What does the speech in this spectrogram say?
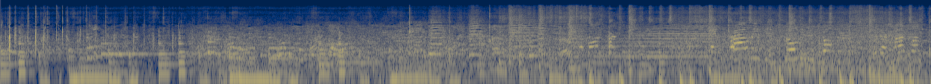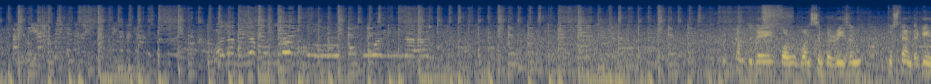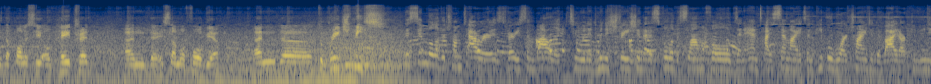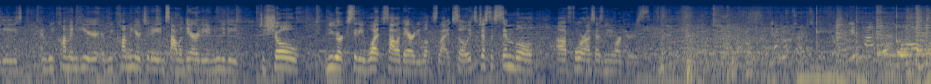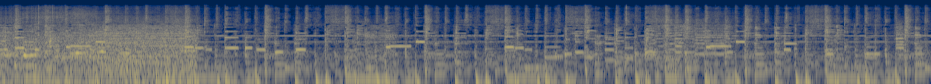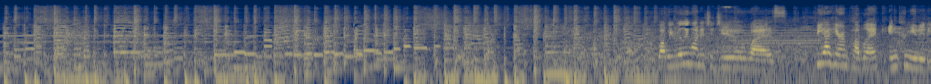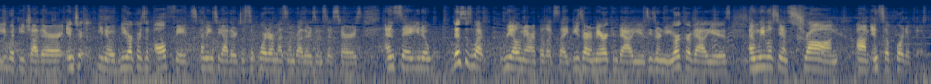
come today for one simple reason to stand against the policy of hatred and uh, Islamophobia and uh, to preach peace. The symbol of the Trump Tower is very symbolic to an administration that is full of Islamophobes and anti-Semites and people who are trying to divide our communities. And we come in here, we come here today in solidarity and unity to show New York City what solidarity looks like. So it's just a symbol uh, for us as New Yorkers. What we really wanted to do was be out here in public, in community with each other, inter, you know, New Yorkers of all faiths coming together to support our Muslim brothers and sisters and say, you know, this is what real America looks like. These are American values, these are New Yorker values, and we will stand strong um, in support of this.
